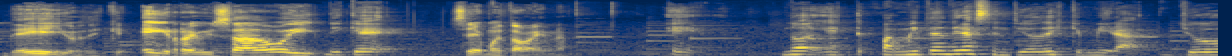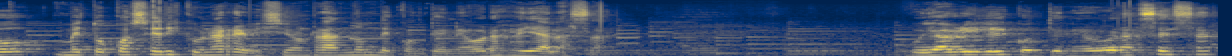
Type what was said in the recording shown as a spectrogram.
de ellos, de que, hey, revisado y De que se llama esta vaina. Eh, no, este, para mí tendría sentido de que, mira, yo me tocó hacer es que una revisión random de contenedores ahí al azar. Voy a abrir el contenedor a César.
